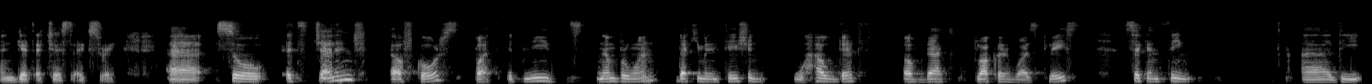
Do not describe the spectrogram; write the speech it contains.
and get a chest x-ray. Uh, so it's challenge, of course, but it needs number one, documentation, how depth of that blocker was placed. Second thing, uh, the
